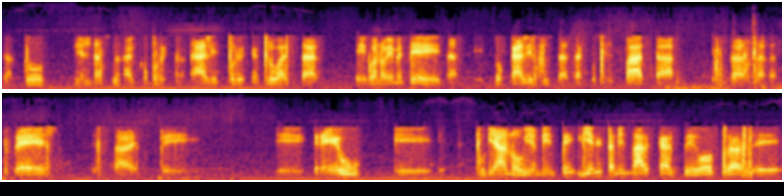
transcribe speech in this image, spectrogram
tanto a nivel nacional como regionales. Por ejemplo, va a estar, eh, bueno, obviamente locales, pues está Tacos El Pata, está Salas está este eh, Creu, eh, Turiano, obviamente, y vienen también marcas de otras eh,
